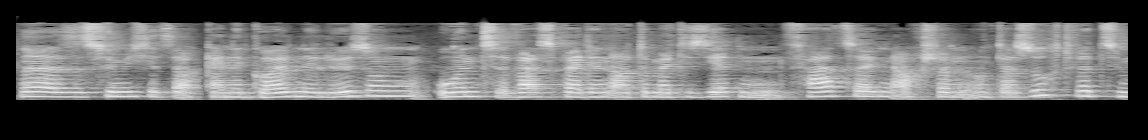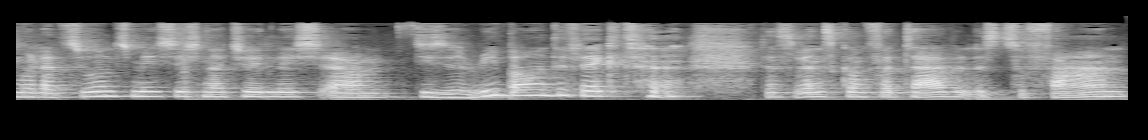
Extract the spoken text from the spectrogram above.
Das ist für mich jetzt auch keine goldene Lösung. Und was bei den automatisierten Fahrzeugen auch schon untersucht wird, simulationsmäßig natürlich, ähm, diese Rebound-Effekt, dass wenn es komfortabel ist zu fahren,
